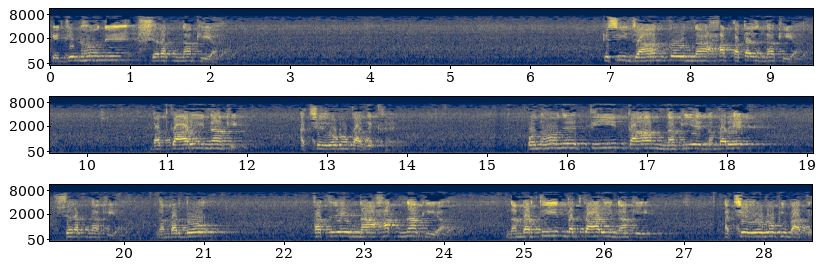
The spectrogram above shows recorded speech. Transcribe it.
کہ جنہوں نے شرک نہ کیا، کسی جان کو ناحق قتل نہ کیا، بدکاری نہ کی، اچھے لوگوں کا ذکر ہے۔ انہوں نے تین کام نہ کیے، نمبر ایک، شرک نہ کیا۔ نمبر دو قتل ناحق نہ کیا۔ نمبر تین، بدکاری نہ کی۔ اچھے لوگوں کی باتیں۔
